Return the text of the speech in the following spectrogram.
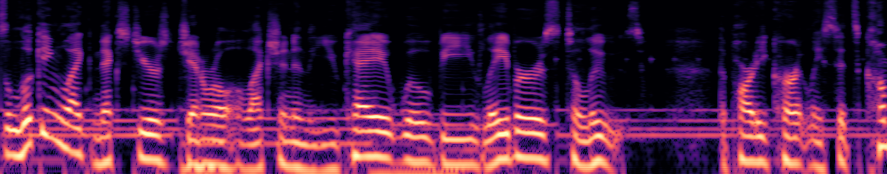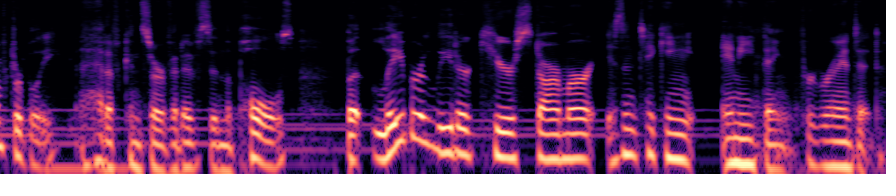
It's looking like next year's general election in the UK will be Labour's to lose. The party currently sits comfortably ahead of Conservatives in the polls, but Labour leader Keir Starmer isn't taking anything for granted.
